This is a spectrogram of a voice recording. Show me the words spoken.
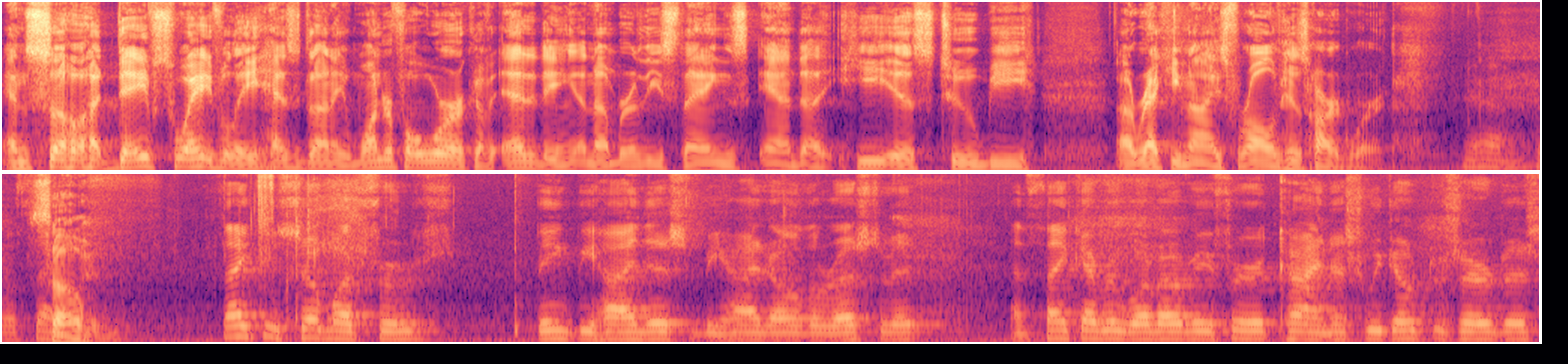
And so uh, Dave Swavely has done a wonderful work of editing a number of these things, and uh, he is to be uh, recognized for all of his hard work. Yeah, well, So- thank you. Thank you so much for being behind this and behind all the rest of it. And thank every one of you for your kindness. We don't deserve this.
